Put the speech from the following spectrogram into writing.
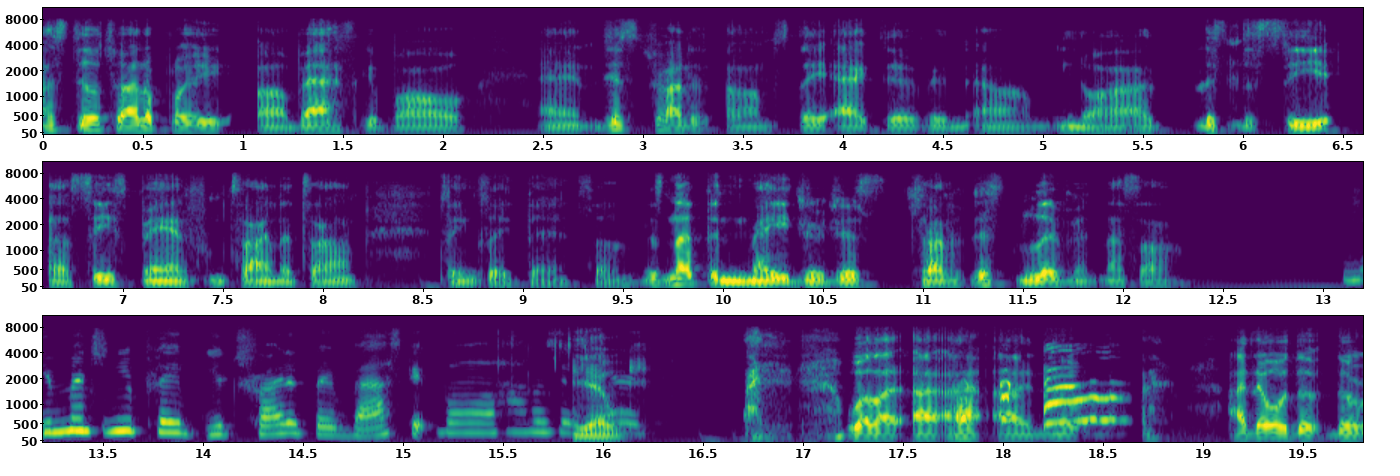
I still try to play uh, basketball and just try to um, stay active. And um, you know, I listen to C uh, C-SPAN from time to time, things like that. So there's nothing major. Just try to just living. That's all. You mentioned you play. You try to play basketball. How does it Yeah. work? well, I I, I know. I know the the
